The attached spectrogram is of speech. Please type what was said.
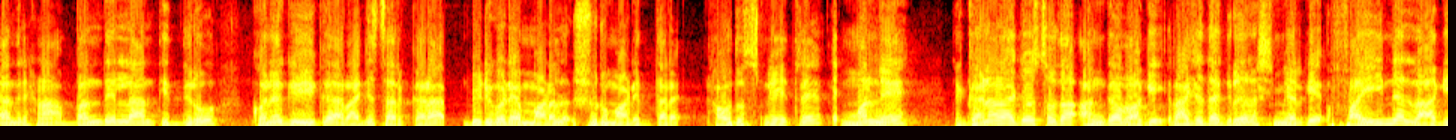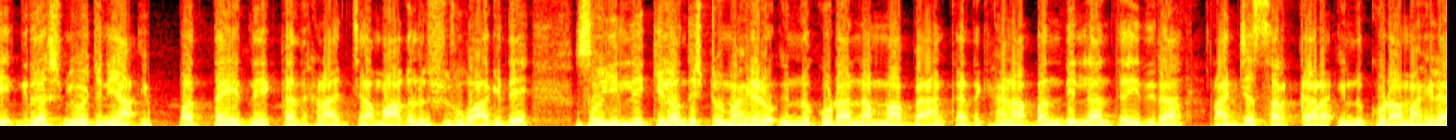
ಕಂದ್ರೆ ಹಣ ಬಂದಿಲ್ಲ ಅಂತಿದ್ದರೂ ಕೊನೆಗೂ ಈಗ ರಾಜ್ಯ ಸರ್ಕಾರ ಬಿಡುಗಡೆ ಮಾಡಲು ಶುರು ಮಾಡಿದ್ದಾರೆ. ಹೌದು ಸ್ನೇಹಿತರೆ, ಮೊನ್ನೆ ಗಣರಾಜ್ಯೋತ್ಸವದ ಅಂಗವಾಗಿ ರಾಜ್ಯದ ಗೃಹಲಕ್ಷ್ಮಿಯರಿಗೆ ಫೈನಲ್ ಆಗಿ ಗೃಹಲಕ್ಷ್ಮಿ ಯೋಜನೆಯ ಇಪ್ಪತ್ತೈದನೇ ಕಂತಿನ ಹಣ ಜಮಾಗಲು ಶುರುವಾಗಿದೆ. ಸೊ ಇಲ್ಲಿ ಕೆಲವೊಂದಿಷ್ಟು ಮಹಿಳೆಯರು ಇನ್ನೂ ಕೂಡ ನಮ್ಮ ಬ್ಯಾಂಕ್ ಖಾತೆಗೆ ಹಣ ಬಂದಿಲ್ಲ ಅಂತ ಇದ್ದೀರಾ? ರಾಜ್ಯ ಸರ್ಕಾರ ಇನ್ನು ಕೂಡ ಮಹಿಳಾ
